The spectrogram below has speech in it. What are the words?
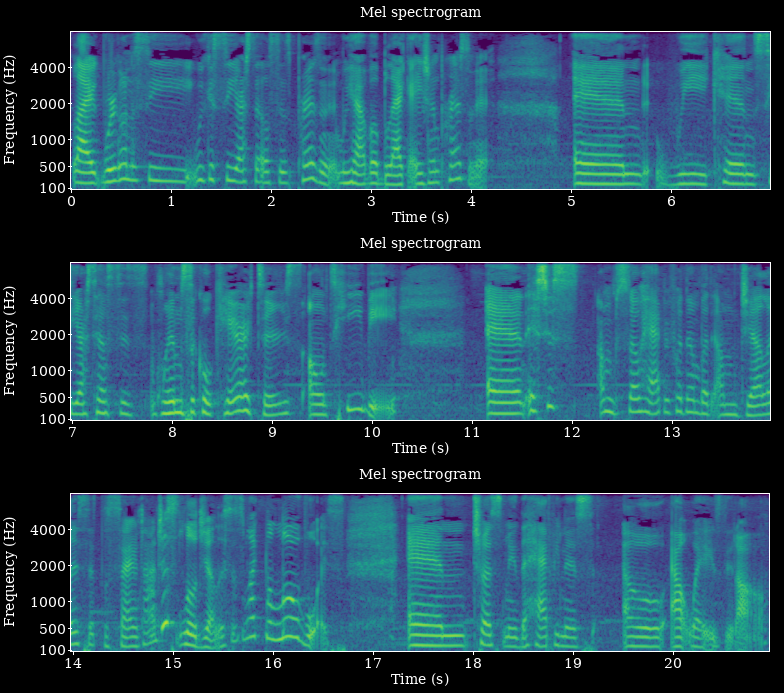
Like we're gonna see we could see ourselves as president. We have a black asian president. And we can see ourselves as whimsical characters on tv and it's just i'm so happy for them but i'm jealous at the same time. Just a little jealous. It's like the little voice. And trust me the happiness oh, outweighs it all.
